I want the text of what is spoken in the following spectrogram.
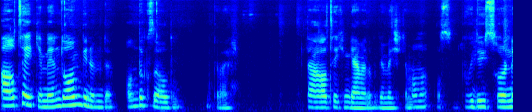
6 Ekim benim doğum günümdü. 19 oldum. Bu kadar. Daha 6 Ekim gelmedi bugün 5 Ekim ama olsun. Bu videoyu sonra,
